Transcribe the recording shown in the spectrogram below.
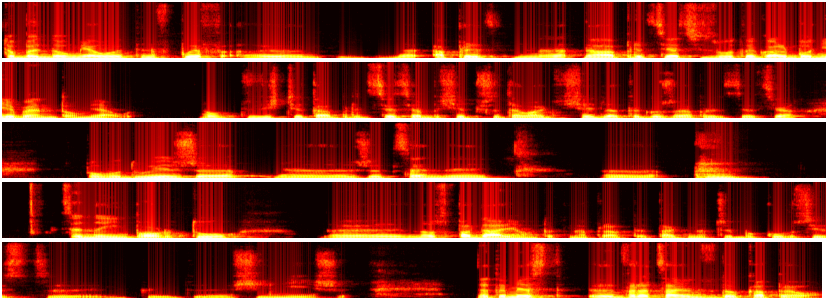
to będą miały ten wpływ e, na aprecjację złotego albo nie będą miały. No, oczywiście ta aprecjacja by się przydała dzisiaj, dlatego że aprecjacja powoduje, że, e, że ceny, e, ceny importu E, no, spadają tak naprawdę, tak? Znaczy, bo kurs jest e, silniejszy. Natomiast e, wracając do KPO.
